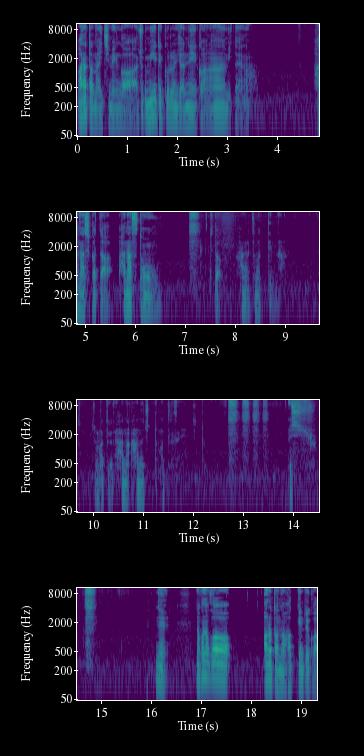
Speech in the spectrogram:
新たな一面がちょっと見えてくるんじゃねえかなみたいな。話し方、話すトーン。ちょっと鼻詰まってんな。ちょっと待ってください。鼻、鼻ちょっと待ってくださいね。ちょっと。よし。ねえなかなか新たな発見というか、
